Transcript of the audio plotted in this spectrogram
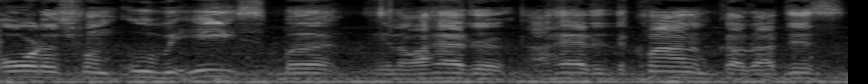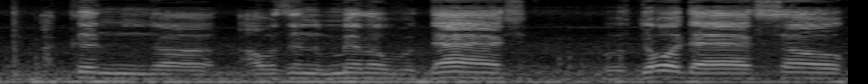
orders from Uber Eats, but you know I had to I had to decline them because I just I couldn't. Uh, I was in the middle of a dash with DoorDash, so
